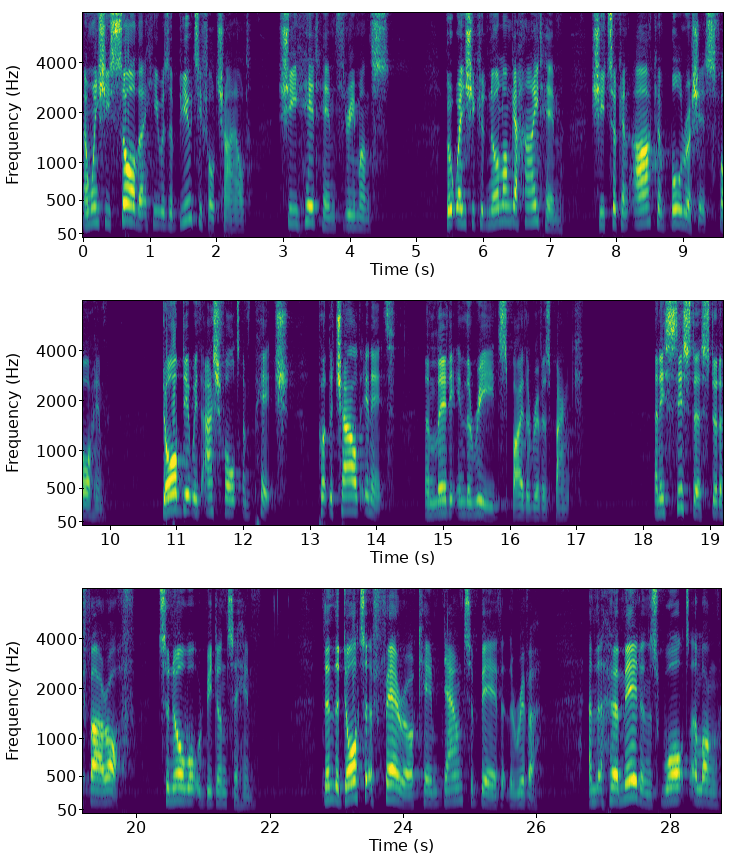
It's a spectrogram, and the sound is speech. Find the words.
And when she saw that he was a beautiful child, she hid him three months. But when she could no longer hide him, she took an ark of bulrushes for him, daubed it with asphalt and pitch, put the child in it, and laid it in the reeds by the river's bank. And his sister stood afar off to know what would be done to him. Then the daughter of Pharaoh came down to bathe at the river, and that her maidens walked along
